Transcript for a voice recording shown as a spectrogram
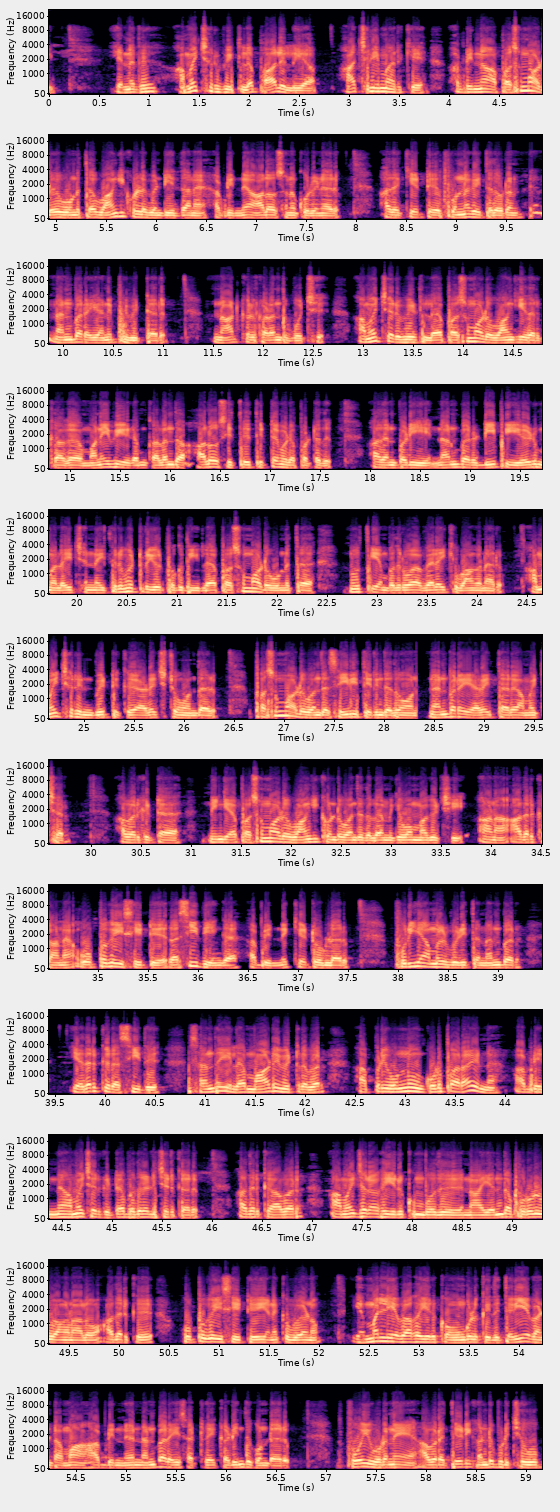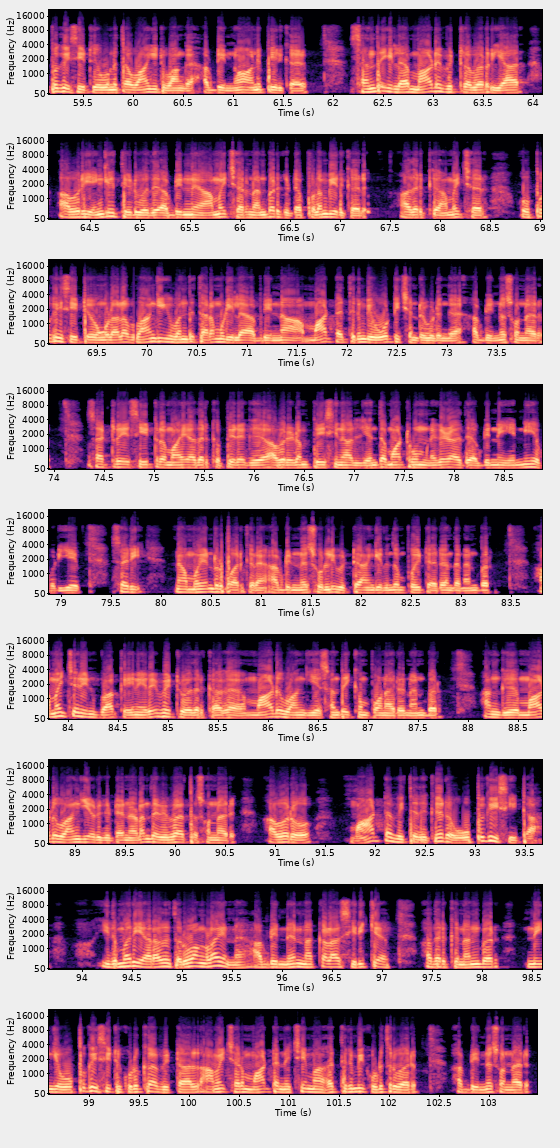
என்னது அமைச்சர் வீட்டில் பால் இல்லையா? ஆச்சரியமா இருக்கே அப்படின்னா பசுமாடு ஒன்றத்தை வாங்கி கொள்ள வேண்டியது தானே அப்படின்னு ஆலோசனை கூறினார். அதை கேட்டு புன்னகைத்ததுடன் நண்பரை அனுப்பிவிட்டார். நாட்கள் கடந்து போச்சு. அமைச்சர் வீட்டில் பசுமாடு வாங்கியதற்காக மனைவியிடம் கலந்து ஆலோசித்து திட்டமிடப்பட்டது. அதன்படி நண்பர் டிபி ஏழுமலை சென்னை திருவெற்றியூர் பகுதியில் பசுமாடு ஒன்றத்தை நூற்றி ஐம்பது ரூபா விலைக்கு வாங்கினார். அமைச்சரின் வீட்டுக்கு அழைச்சிட்டும் வந்தார். பசுமாடு வந்த செய்தி தெரிந்ததும் நண்பரை அழைத்தாரு அமைச்சர். அவர்கிட்ட நீங்க பசுமாடு வாங்கி கொண்டு வந்ததுல மிகவும் மகிழ்ச்சி. ஆனா அதற்கான ஒப்புகை சீட்டு ரசீது எங்க? அப்படின்னு கேட்டுள்ளார். புரியாமல் விழித்த நண்பர் எதற்கு ரசீது? சந்தையில் மாடு விற்றவர் அப்படி ஒன்றும் கொடுப்பாரா என்ன? அப்படின்னு அமைச்சர்கிட்ட பதிலளிச்சிருக்காரு. அதற்கு அவர் அமைச்சராக இருக்கும்போது நான் எந்த பொருள் வாங்கினாலும் அதற்கு ஒப்புகை சீட்டு எனக்கு வேணும். எம்எல்ஏவாக இருக்கும் உங்களுக்கு இது தெரிய வேண்டாமா? அப்படின்னு நண்பரை சற்றே கடிந்து கொண்டாரு. போய் உடனே அவரை தேடி கண்டுபிடிச்சு ஒப்புகை சீட்டு ஒன்றுத்த வாங்கிட்டு வாங்க அப்படின்னும் அனுப்பியிருக்காரு. சந்தையில் மாடு விற்றவர் யார்? அவர் எங்கே தேடுவது? அப்படின்னு அமைச்சர் நண்பர்கிட்ட புலம்பியிருக்காரு. அதற்கு அமைச்சர் ஒப்புகை சீட்டு உங்களால் வாங்கி வந்து தர முடியல அப்படின்னா மாட்டை திரும்பி ஓட்டி சென்று விடுங்க அப்படின்னு சொன்னார். சற்றே சீற்றமாய் அதற்கு பிறகு அவரிடம் பேசினால் எந்த மாற்றமும் நிகழாது அப்படின்னு எண்ணியபடியே சரி நான் முயன்று பார்க்கிறேன் அப்படின்னு சொல்லிவிட்டு அங்கிருந்தும் போயிட்டாரு அந்த நண்பர். அமைச்சரின் வாக்கை நிறைவேற்றுவதற்காக மாடு வாங்கிய சந்தைக்கும் போனாரு நண்பர். அங்கு மாடு வாங்கியவர்கிட்ட நடந்த விவரத்தை சொன்னார். அவரோ மாட்டை வித்ததுக்கு ஒப்புகை சீட்டா? இது மாதிரி யாராவது தருவாங்களா என்ன? அப்படின்னு நக்கலா சிரிக்க அதற்கு நண்பர் நீங்க ஒப்புகை சீட்டு கொடுக்காவிட்டால் அமைச்சர் மாட்டை நிச்சயமாக திரும்பி கொடுத்துருவாரு அப்படின்னு சொன்னார்.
